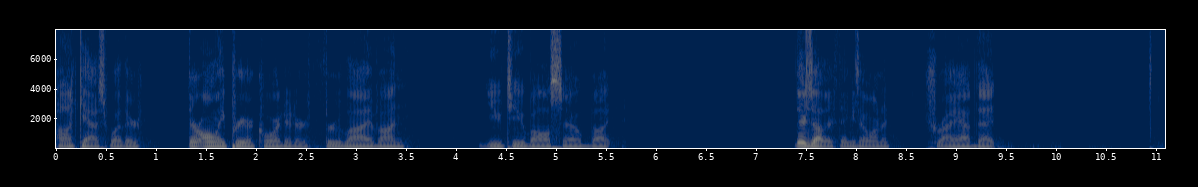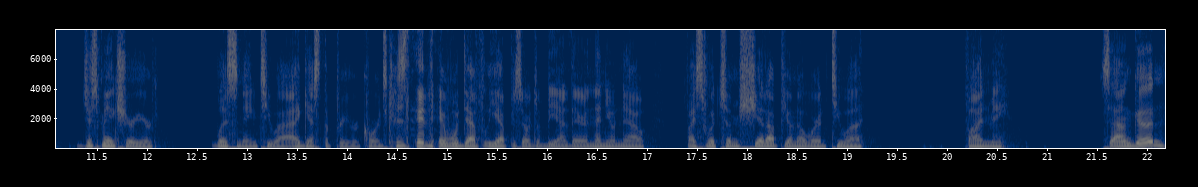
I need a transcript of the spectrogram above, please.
podcasts, whether they're only pre-recorded or through live on YouTube also. But there's other things I want to try out that just make sure you're listening to, uh, I guess, the pre records because they, they will definitely, episodes will be out there and then you'll know. If I switch some shit up, you'll know where to uh, find me. Sound good?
